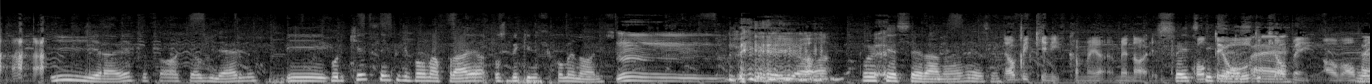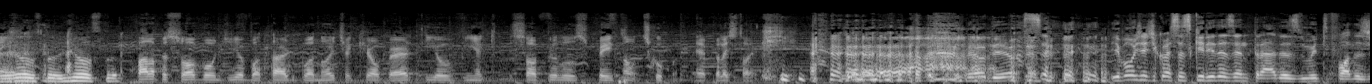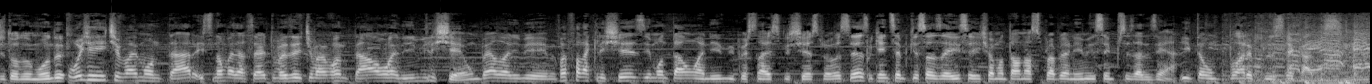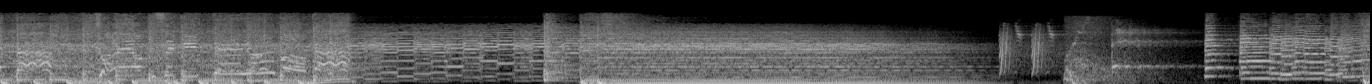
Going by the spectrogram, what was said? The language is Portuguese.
E aí, pessoal, aqui é o Guilherme. E por que sempre que vão na praia os biquínis ficam menores? Hum. Por que será, não é mesmo? É o biquíni fica me- menores. Que Conteúdo que, crescem, é o bem. Ao, ao É, bem. justo, justo. Fala pessoal, bom dia, boa tarde, boa noite. Aqui é o Alberto e eu vim aqui só pelos peitos. Não, desculpa, é pela história. Meu Deus. E bom, gente, com essas queridas entradas muito fodas de todo mundo, hoje a gente vai montar, isso não vai dar certo, mas a gente vai montar um anime clichê, um belo anime. Vai falar clichês e montar um anime personagens clichês pra vocês, porque a gente sempre quis fazer isso e a gente vai montar o nosso próprio anime sem precisar desenhar. Então, bora pros recados.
